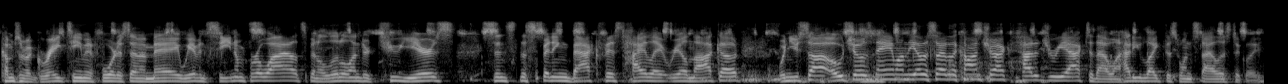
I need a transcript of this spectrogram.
comes from a great team at Fortis MMA. We haven't seen him for a while. It's been a little under two years since the spinning back fist highlight reel knockout. When you saw Ocho's name on the other side of the contract, how did you react to that one? How do you like this one stylistically?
